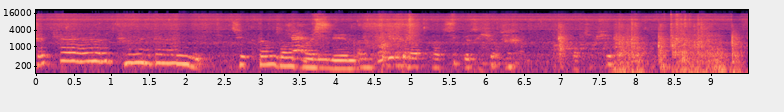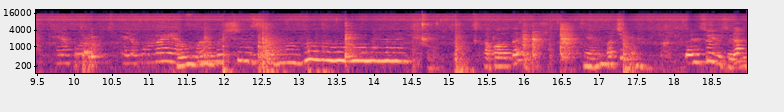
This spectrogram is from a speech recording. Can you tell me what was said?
Çökertmeden çıktım da halim. Ay ne kadar karışık gözüküyor. Yapacak bir şey yok. Telefon, telefondan yaptım. Aman başın sağlık. Kapalı da Yani açık mı? Öyle söyle söyle.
